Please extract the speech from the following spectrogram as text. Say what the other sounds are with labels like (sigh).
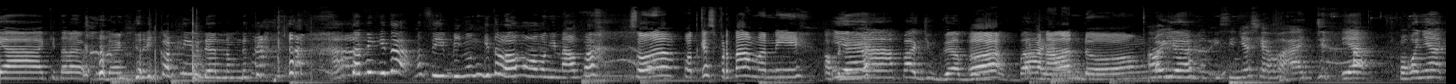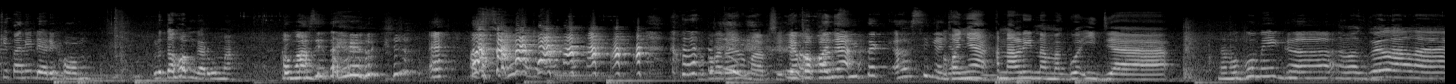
ya kita udah (laughs) nge-record nih udah 6 detik (laughs) tapi kita masih bingung gitu loh mau ngomongin apa Soalnya podcast pertama nih. Openingnya apa juga belum Oh, perkenalan dong. Oh, iya. bener. isinya siapa aja Iya, pokoknya kita nih dari home. Lu tau home gak rumah? Rumah sih (laughs) Eh, Apa katanya rumah arsitek? ya pokoknya Arsitek, ah sih nggak pokoknya kenalin nama gue Ija. Nama gue Mega. nama gue Lala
